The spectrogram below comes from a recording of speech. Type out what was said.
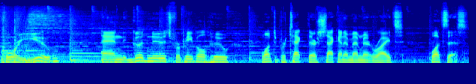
for you and good news for people who want to protect their Second Amendment rights. What's this?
